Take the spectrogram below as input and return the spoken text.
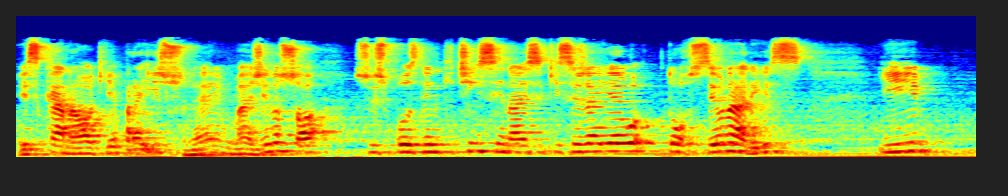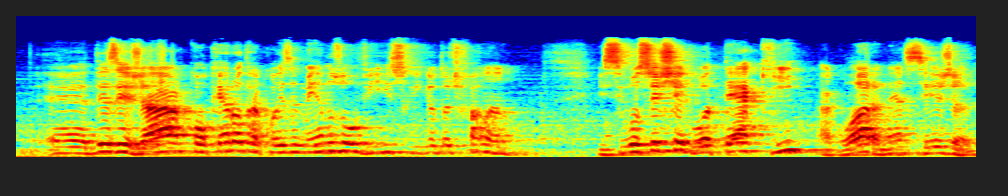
esse canal aqui é para isso, né? Imagina só sua esposa tendo que te ensinar isso aqui, você já ia torcer o nariz e é, desejar qualquer outra coisa menos ouvir isso que eu estou te falando. E se você chegou até aqui agora, né? Seja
